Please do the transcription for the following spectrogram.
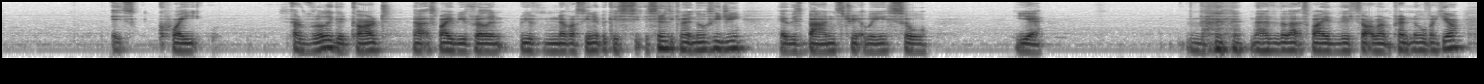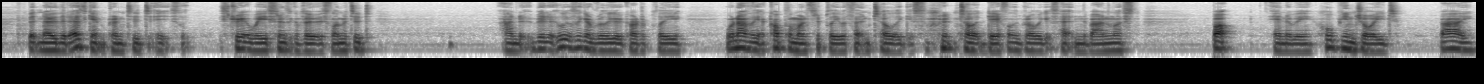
it's quite a really good card. That's why we've really we've never seen it because as soon as it came out in OCG, it was banned straight away. So, yeah, that's why they sort of weren't printing over here. But now that it is getting printed, it's straight away as soon as it comes out, it's limited. And but it looks like a really good card to play. We're gonna have like a couple of months to play with it until it gets until it definitely probably gets hit in the ban list. But anyway, hope you enjoyed. Bye.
